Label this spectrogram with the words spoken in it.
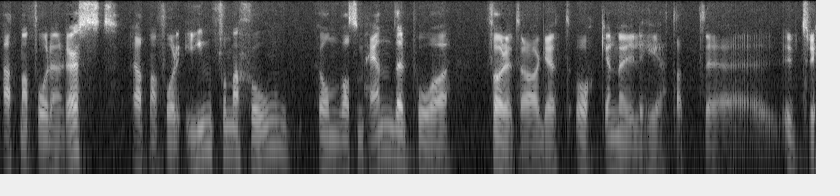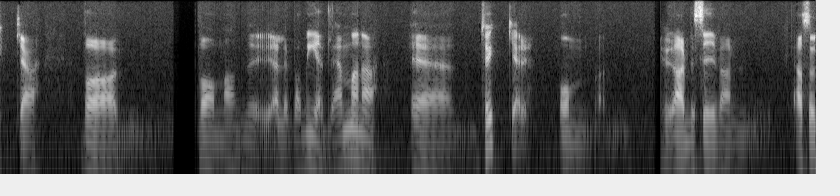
att man får en röst, att man får information om vad som händer på företaget och en möjlighet att eh, uttrycka vad, vad, man, eller vad medlemmarna eh, tycker om hur arbetsgivaren, alltså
